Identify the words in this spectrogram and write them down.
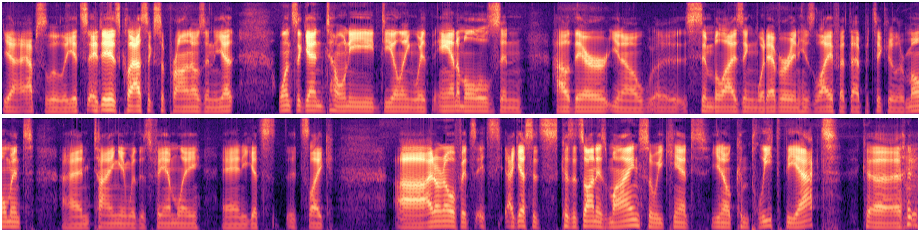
yeah, absolutely. It's it is classic Sopranos, and yet once again Tony dealing with animals and how they're you know uh, symbolizing whatever in his life at that particular moment, and tying in with his family, and he gets it's like. Uh, I don't know if it's it's. I guess it's because it's on his mind, so he can't you know complete the act. Uh,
